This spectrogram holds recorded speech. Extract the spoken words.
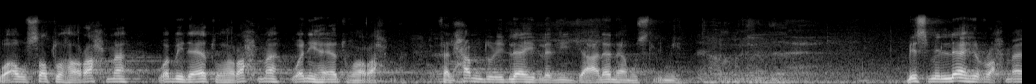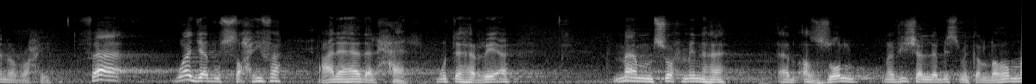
وأوسطها رحمة وبدايتها رحمة ونهايتها رحمة. فالحمد لله الذي جعلنا مسلمين. بسم الله الرحمن الرحيم. فوجدوا الصحيفة على هذا الحال متهرئة ممسوح منها الظلم ما فيش إلا باسمك اللهم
